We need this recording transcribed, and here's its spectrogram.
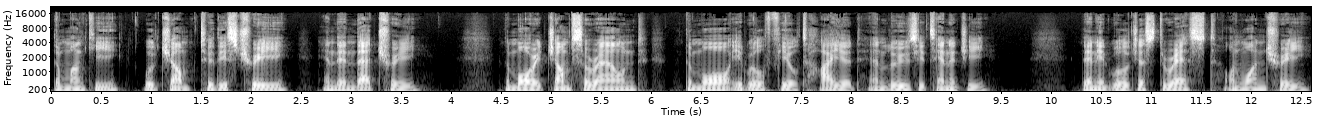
The monkey will jump to this tree and then that tree. The more it jumps around, the more it will feel tired and lose its energy. Then it will just rest on one tree.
